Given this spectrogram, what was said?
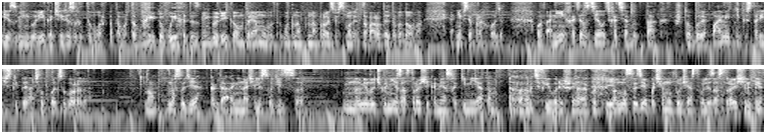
из Мингурика через их двор, потому что вы, выход из Мингурика, он прямо вот, вот напротив смотрит на ворота этого дома. И они все проходят. Вот они хотят сделать хотя бы так, чтобы памятник исторически приносил пользу городу. Но на суде, когда они начали судиться на минуточку не застройщиками, а с Хакимиятом ага. против его решения. Так, окей. Но на суде почему-то участвовали застройщики,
